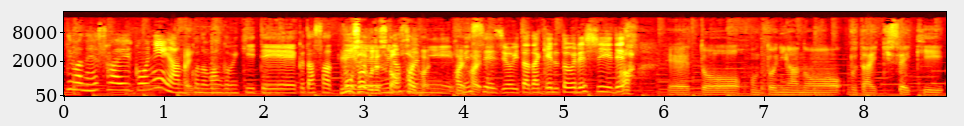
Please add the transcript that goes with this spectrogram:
ではね最後にあの、はい。この番組聞いてくださっている皆さんはいにはい。はいはい。メッセージをいただけると嬉しいです、あえっ、と本当にあの舞台奇跡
